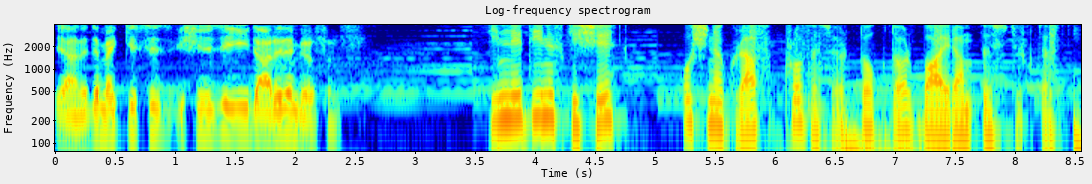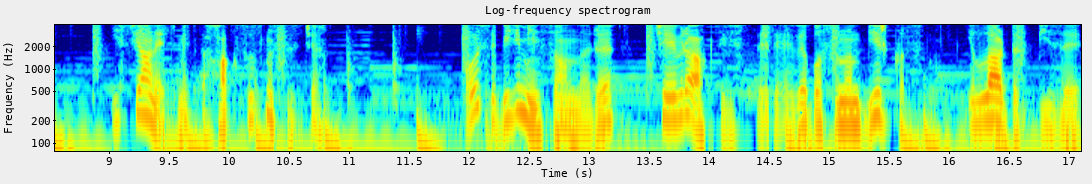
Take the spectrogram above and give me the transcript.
Yani demek ki siz işinizi iyi idare edemiyorsunuz. Dinlediğiniz kişi oşinograf Profesör Doktor Bayram Öztürk'tü. İsyan etmekte haksız mı sizce? Oysa bilim insanları, çevre aktivistleri ve basının bir kısmı yıllardır bize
